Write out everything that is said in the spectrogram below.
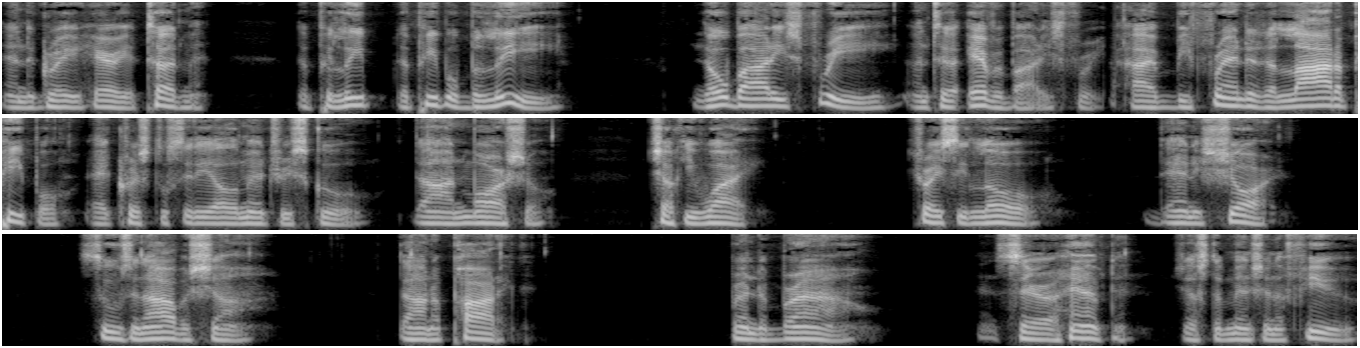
and the great Harriet Tubman, the, poli- the people believe nobody's free until everybody's free. I befriended a lot of people at Crystal City Elementary School Don Marshall, Chucky White, Tracy Lowell, Danny Short, Susan Albershon, Donna Poddick, Brenda Brown, and Sarah Hampton, just to mention a few.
